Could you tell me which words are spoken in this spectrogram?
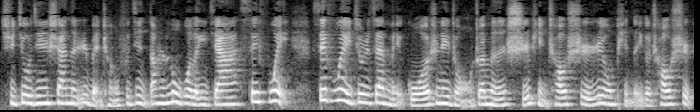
去旧金山的日本城附近，当时路过了一家 Safeway，Safeway 就是在美国是那种专门食品超市、日用品的一个超市。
